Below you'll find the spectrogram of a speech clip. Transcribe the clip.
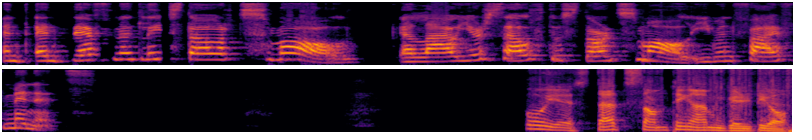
And and definitely start small. Allow yourself to start small, even 5 minutes. Oh yes, that's something I'm guilty of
